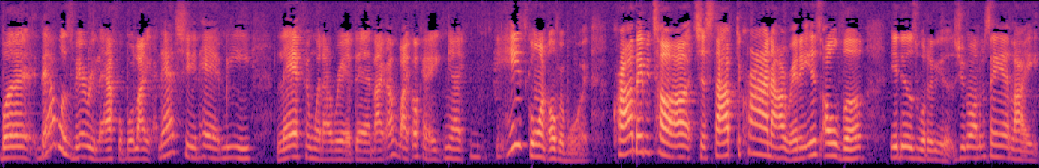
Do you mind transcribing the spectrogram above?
But that was very laughable. Like that shit had me laughing when I read that. Like I was like, okay, yeah, he's going overboard. Crybaby Todd, just stop the crying already. It's over. It is what it is. You know what I'm saying? Like,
